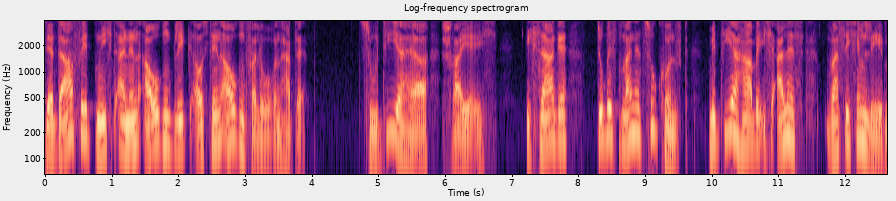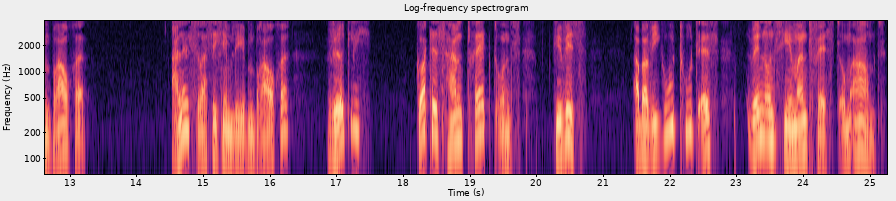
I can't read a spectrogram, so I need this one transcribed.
der David nicht einen Augenblick aus den Augen verloren hatte. Zu dir, Herr, schreie ich. Ich sage, du bist meine Zukunft, mit dir habe ich alles, was ich im Leben brauche. Alles, was ich im Leben brauche? Wirklich? Gottes Hand trägt uns, gewiss. Aber wie gut tut es, wenn uns jemand fest umarmt.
